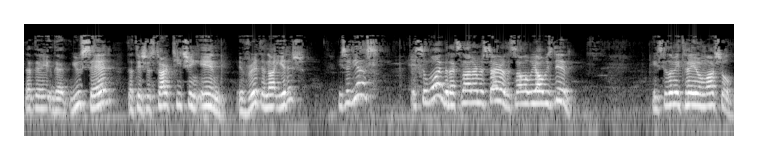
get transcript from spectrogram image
that they, that you said that they should start teaching in Ivrit and not Yiddish? He said, yes. They said, why? But that's not our mesorah. That's not what we always did. He said, let me tell you a mashal.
